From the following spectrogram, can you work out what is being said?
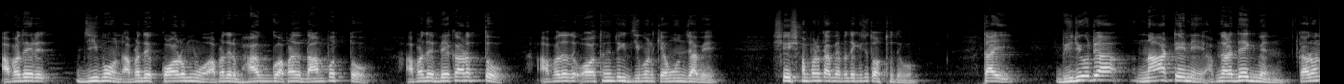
আপনাদের জীবন, আপনাদের কর্ম, আপনাদের ভাগ্য, আপনাদের দাম্পত্য, আপনাদের বেকারত্ব, আপনাদের অর্থনৈতিক জীবন কেমন যাবে, সেই সম্পর্কে আমি আপনাদের কিছু তথ্য দেব। তাই ভিডিওটা না টেনে আপনারা দেখবেন, কারণ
